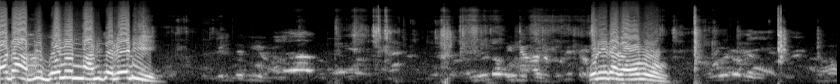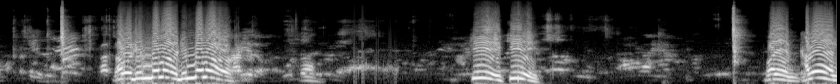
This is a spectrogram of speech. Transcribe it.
ওটা আপনি বলুন না, আমি তো রেডি কুড়ি টাকা বাবু। বাবু, ডিম দেবো ডিম দেবো। কি কি? বলেন, খাবেন?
